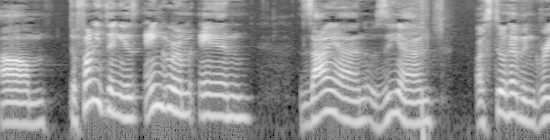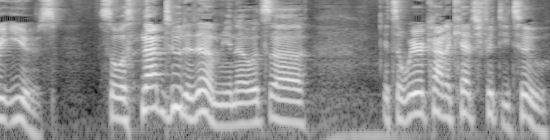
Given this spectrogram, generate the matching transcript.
Um, the funny thing is, Ingram and Zion Zion are still having great years, so it's not due to them. You know, it's a uh, it's a weird kind of catch fifty two.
